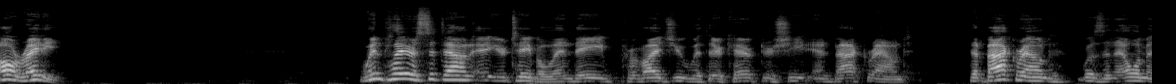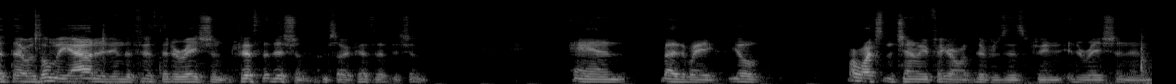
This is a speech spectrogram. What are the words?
Alrighty. When players sit down at your table and they provide you with their character sheet and background, the background was an element that was only added in the fifth iteration, fifth edition. I'm sorry, fifth edition. And by the way, you'll by watching the channel, you figure out what the difference is between iteration and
